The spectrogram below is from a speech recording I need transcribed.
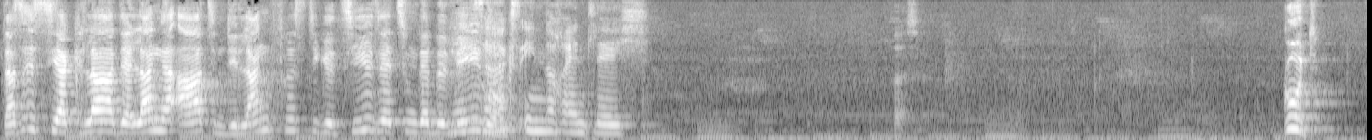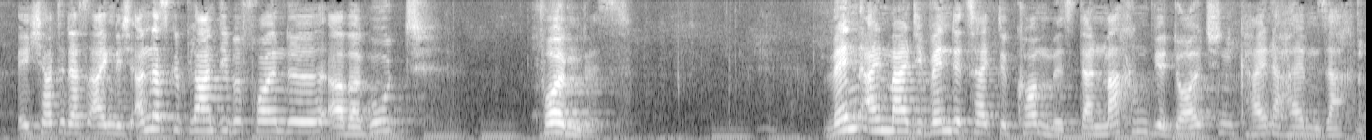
Das ist ja klar, der lange Atem, die langfristige Zielsetzung der Jetzt Bewegung. sag's ihnen doch endlich. Was? Gut, ich hatte das eigentlich anders geplant, liebe Freunde, aber gut. Folgendes. Wenn einmal die Wendezeit gekommen ist, dann machen wir Deutschen keine halben Sachen.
